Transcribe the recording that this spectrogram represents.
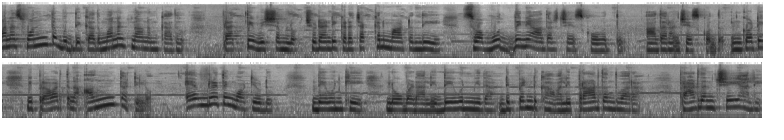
మన స్వంత బుద్ధి కాదు మన జ్ఞానం కాదు. ప్రతి విషయంలో చూడండి ఇక్కడ చక్కని మాట ఉంది. స్వబుద్ధిని ఆధార చేసుకోవద్దు ఆధారం చేసుకోవద్దు. ఇంకోటి నీ ప్రవర్తన అంతటిలో ఎవ్రీథింగ్ వాట్ యు డూ దేవునికి లోబడాలి దేవుని మీద డిపెండ్ కావాలి ప్రార్థన ద్వారా ప్రార్థన చేయాలి.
